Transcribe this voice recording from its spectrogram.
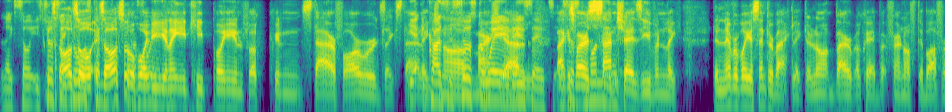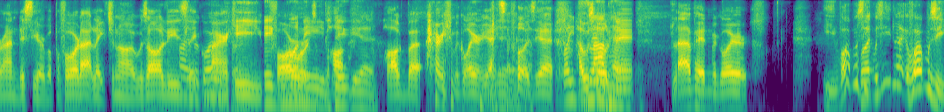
like so. It's just It's like also it's also things. why United keep buying fucking star forwards like star yeah, because you it's know, just the way it Martial. It's, Back it's as far as money. Sanchez, even like they'll never buy a centre back. Like they're not bar okay, but fair enough, they bought Varane this year. But before that, like you know, it was all these like Maguire, marquee big forwards, money, Pog- big yeah. Pogba, Harry Maguire, yeah, I Yeah. suppose, yeah. Like, Household name, Slabhead Maguire. He, what was But- he? Was he? like- What was he?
